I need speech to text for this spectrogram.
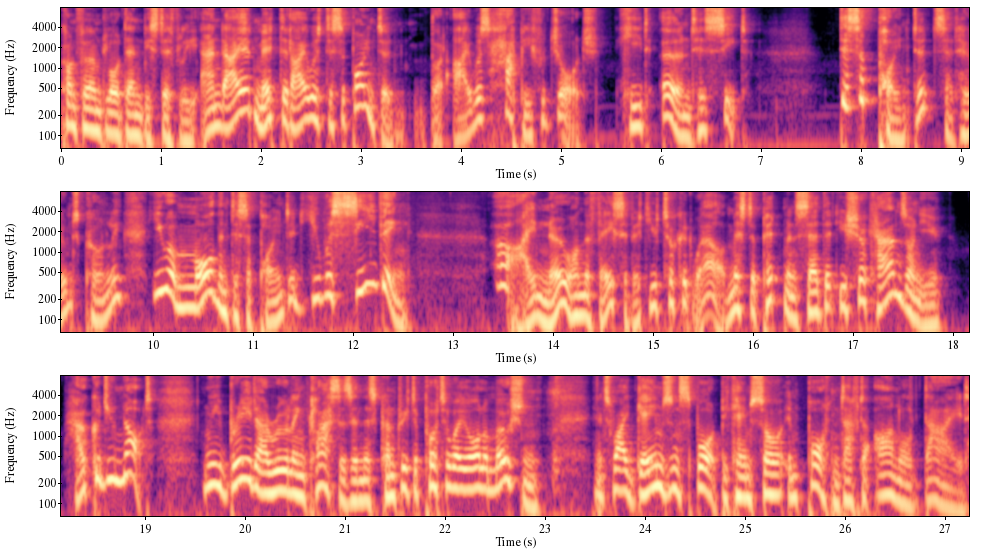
confirmed Lord Denby stiffly, and I admit that I was disappointed, but I was happy for George. He'd earned his seat. Disappointed? said Holmes coldly. You were more than disappointed, you were seething. Oh, I know on the face of it you took it well. Mr. Pitman said that you shook hands on you. How could you not? We breed our ruling classes in this country to put away all emotion. It's why games and sport became so important after Arnold died.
